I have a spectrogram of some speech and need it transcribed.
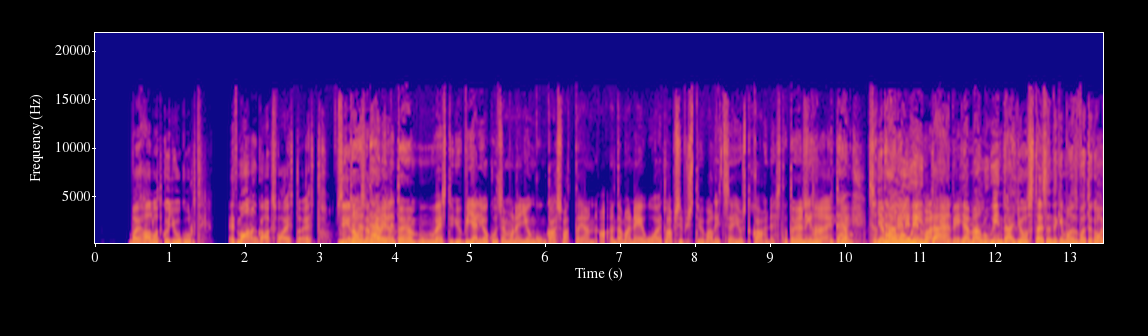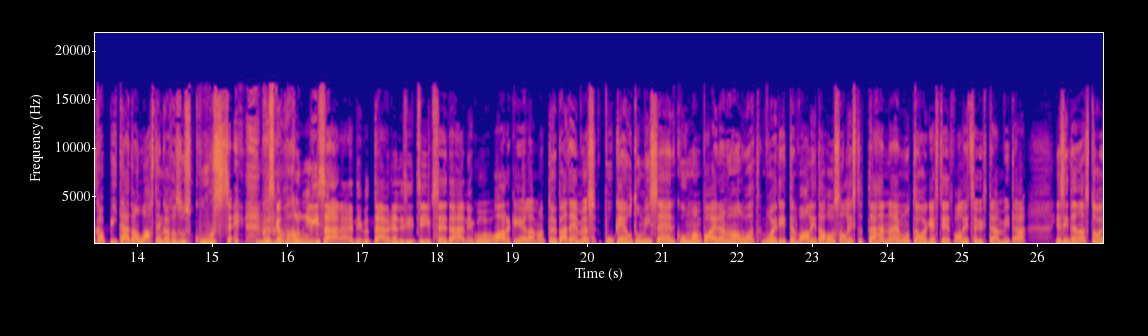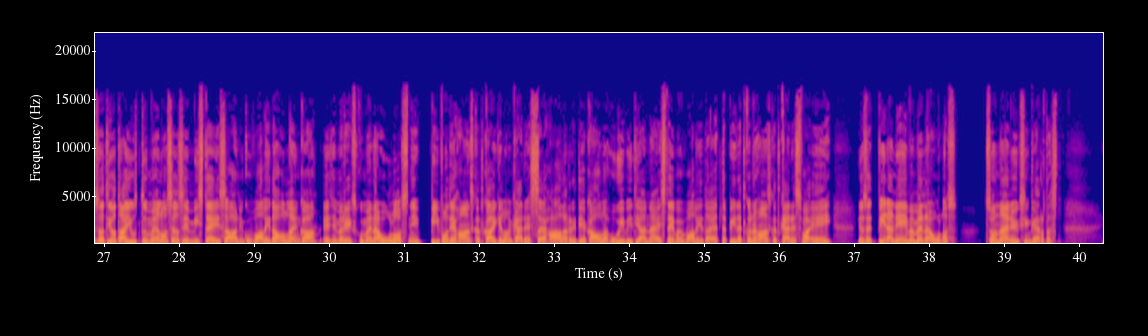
vai haluatko jogurtin? Että mä annan kaksi vaihtoehtoa. Siinä on se täydellinen. raja. Toi on mun mielestä vielä joku semmoinen jonkun kasvattajan antama neuvo, että lapsi pystyy valitsemaan just kahdesta. Toi just on ihan, tää, ja, se on ja mä luin tämän, ja mä luin tämän jostain. Sen takia mä olisin, voitteko alkaa pitää tämän lastenkasvatuskursseja, koska mä haluan lisää näitä niin kuin täydellisiä tipsejä tähän niin kuin arkielämään. Toi pätee myös pukeutumiseen. Kumman paidan haluat? Voit itse valita, osallistu tähän näin, mutta oikeasti et valitse yhtään mitään. Ja sitten taas toisaalta jotain juttuja meillä on sellaisia, mistä ei saa niin kuin valita ollenkaan. Esimerkiksi kun mennään ulos, niin piipot ja hanskat kaikilla on kädessä ja haalarit ja kaulahuivit ja näistä ei voi valita, että pidätkö ne hanskat kädessä vai ei. Jos et pidä, niin ei me mennä ulos. Se on näin yksinkertaista.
